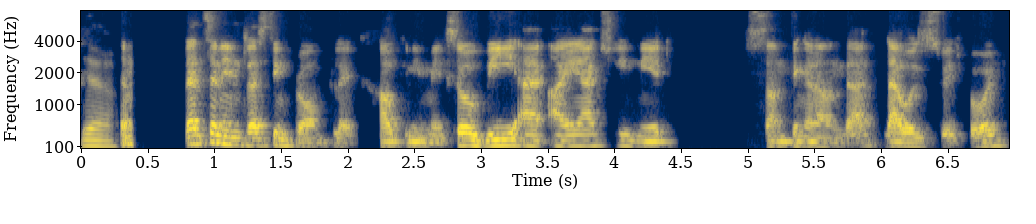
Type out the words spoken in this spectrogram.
Yeah. That's an interesting prompt. Like, how can you make? So we, I, I actually made something around that. That was switchboard.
